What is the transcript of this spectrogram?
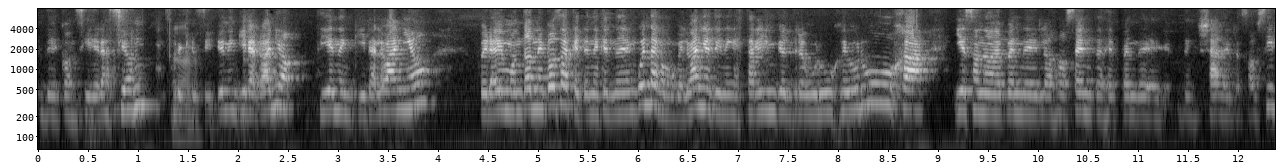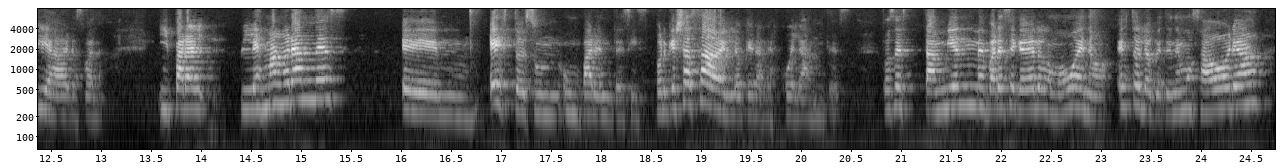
de, consideración, porque si tienen que ir al baño, tienen que ir al baño pero hay un montón de cosas que tenés que tener en cuenta, como que el baño tiene que estar limpio entre burbuja y burbuja, y eso no depende de los docentes, depende ya de los auxiliares, bueno. Y para los más grandes, eh, esto es un, paréntesis, porque ya saben lo que era la escuela antes. Entonces, también me parece que hay algo como, bueno, esto es lo que tenemos ahora,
